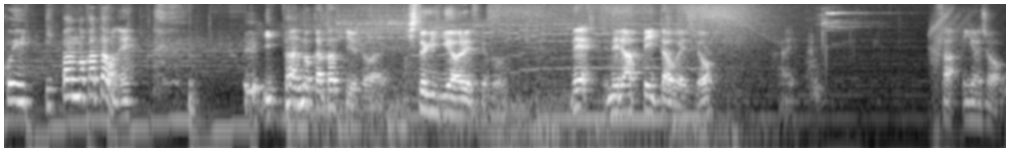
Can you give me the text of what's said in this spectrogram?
こういう一般の方をね、一般の方っていうと人聞きが悪いですけど、で、狙っていった方がいいですよ。はい。さあ、行きましょ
